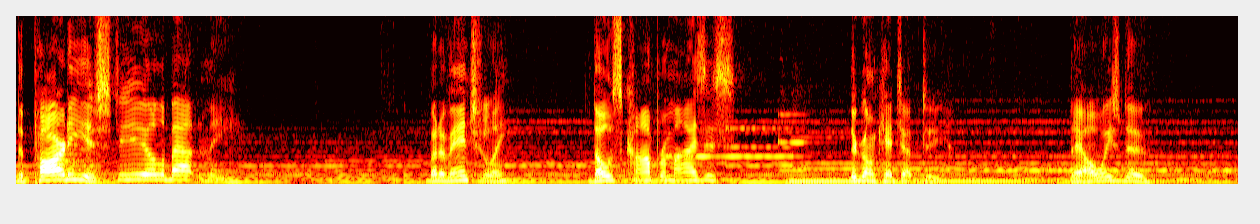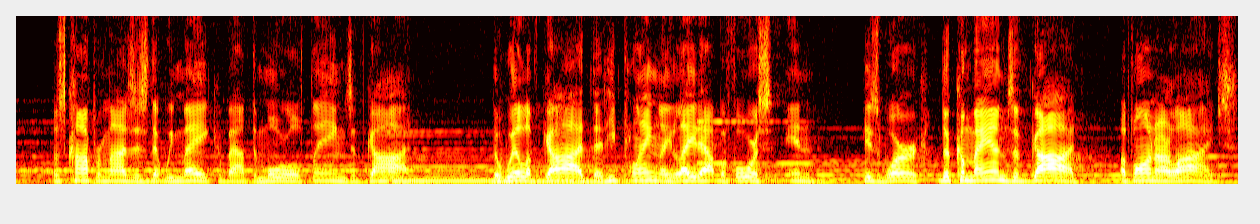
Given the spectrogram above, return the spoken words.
The party is still about me. But eventually, those compromises, they're going to catch up to you. They always do. those compromises that we make about the moral things of God, the will of God that He plainly laid out before us in His Word, the commands of God upon our lives.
